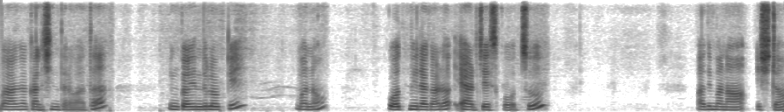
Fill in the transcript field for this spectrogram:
బాగా కలిసిన తర్వాత ఇంకా ఇందులోకి మనం కొత్తిమీర కూడా యాడ్ చేసుకోవచ్చు. అది మన ఇష్టం.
